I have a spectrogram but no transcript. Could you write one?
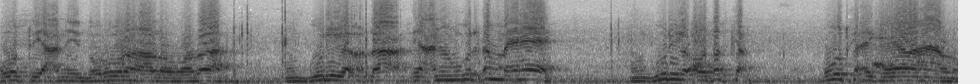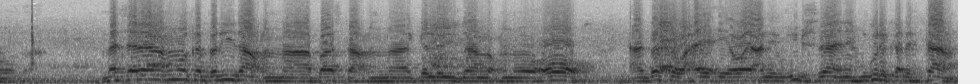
قوت يعني ضرورها لو هم قريوا لا يعني قريوا أما إيه؟ أو ضدك قوتك أي كيالها لو مثلا عموك بريدا عنا باستا عنا قليدا لعنو اوه يعني بس وحي يعني يبسلا انهم قري كرهتان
